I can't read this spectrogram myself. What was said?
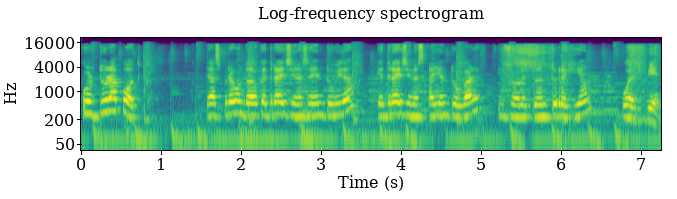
Cultura Podcast. ¿Te has preguntado qué tradiciones hay en tu vida? ¿Qué tradiciones hay en tu hogar y sobre todo en tu región? Pues bien,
